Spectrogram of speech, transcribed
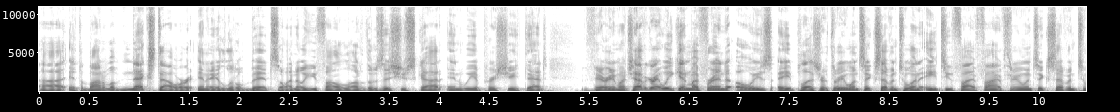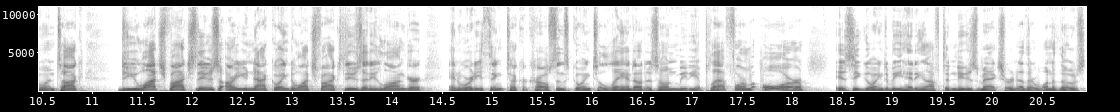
uh, at the bottom of next hour in a little bit. So, I know you follow a lot of those issues, Scott, and we appreciate that very much. Have a great weekend, my friend. Always a pleasure. 316 721 8255. 316 721 Talk. Do you watch Fox News? Are you not going to watch Fox News any longer? And where do you think Tucker Carlson's going to land on his own media platform? Or is he going to be heading off to Newsmax or another one of those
